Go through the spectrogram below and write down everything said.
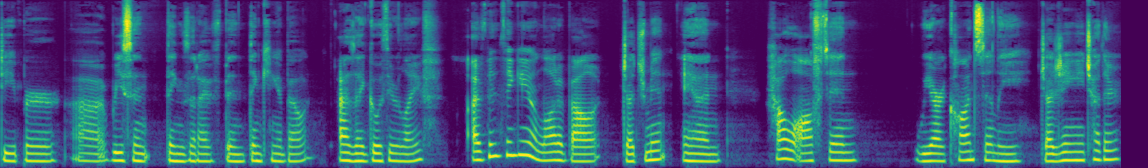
deeper, uh, recent things that I've been thinking about as I go through life, I've been thinking a lot about judgment and how often we are constantly judging each other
